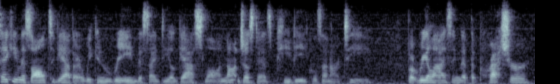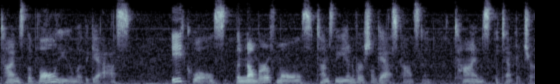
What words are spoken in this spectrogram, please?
Taking this all together, we can read this ideal gas law not just as PV equals nRT, but realizing that the pressure times the volume of the gas equals the number of moles times the universal gas constant times the temperature.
